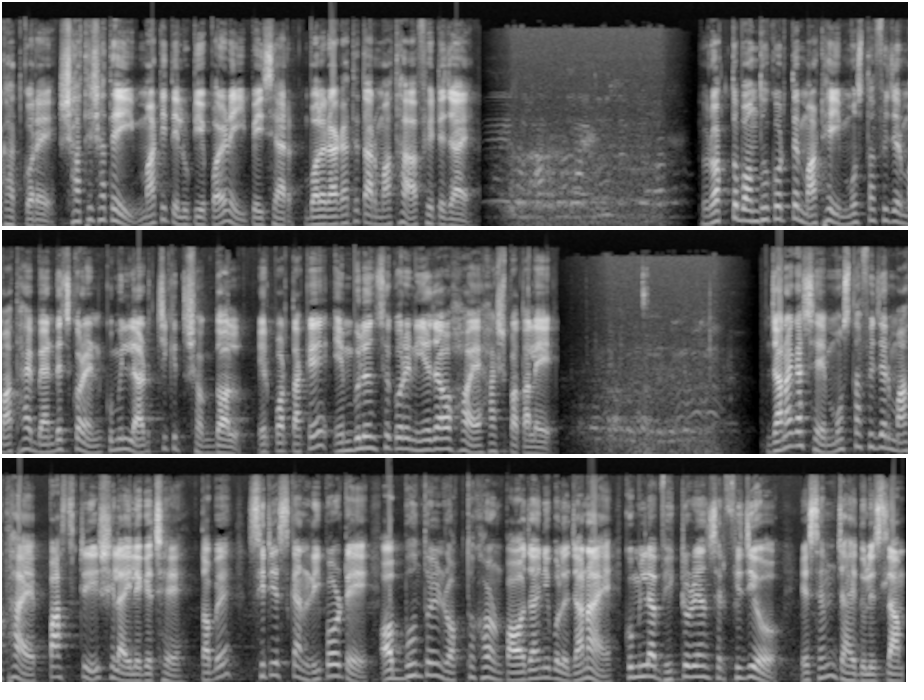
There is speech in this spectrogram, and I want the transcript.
আঘাত করে। সাথে সাথেই মাটিতে লুটিয়ে পড়েন এই পেসার। বলের আঘাতে তার মাথা ফেটে যায়। রক্ত বন্ধ করতে মাঠেই মোস্তাফিজের মাথায় ব্যান্ডেজ করেন কুমিল্লার চিকিৎসক দল। এরপর তাকে অ্যাম্বুলেন্সে করে নিয়ে যাওয়া হয় হাসপাতালে। জানা গেছে, মোস্তাফিজের মাথায় পাঁচটি সেলাই লেগেছে। তবে সিটি স্ক্যান রিপোর্টে অভ্যন্তরীণ রক্তক্ষরণ পাওয়া যায়নি বলে জানায় কুমিল্লা ভিক্টোরিয়ান্সের physio S M Zahidul Islam.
